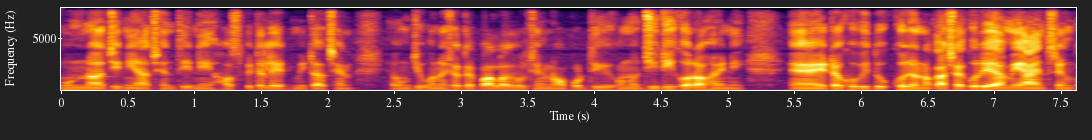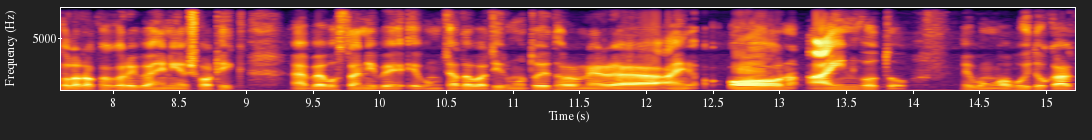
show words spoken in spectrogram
মুন্না যিনি আছেন তিনি হসপিটালে এডমিট আছেন এবং জীবনের সাথে পালা চলছেন অপরদিকে কোনো জিডি করা হয়নি। এটা খুবই দুঃখজনক। আশা করি আমি আইন শৃঙ্খলা রক্ষাকারী বাহিনী এর সঠিক ব্যবস্থা নিবে এবং চাঁদাবাজির মতো এ ধরনের আইন অ- আইনগত এবং অবৈধ কাজ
